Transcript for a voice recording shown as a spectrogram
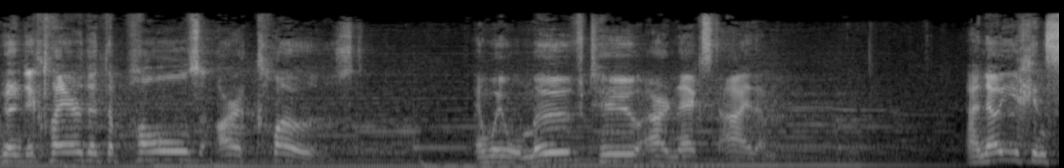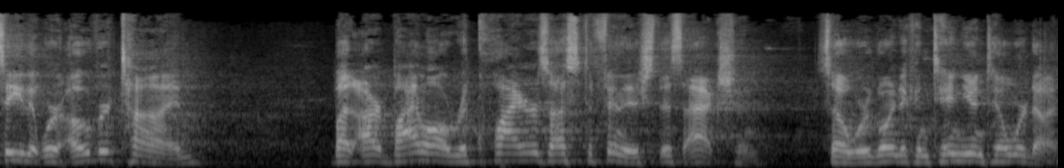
We're going to declare that the polls are closed and we will move to our next item. I know you can see that we're over time, but our bylaw requires us to finish this action. So we're going to continue until we're done.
